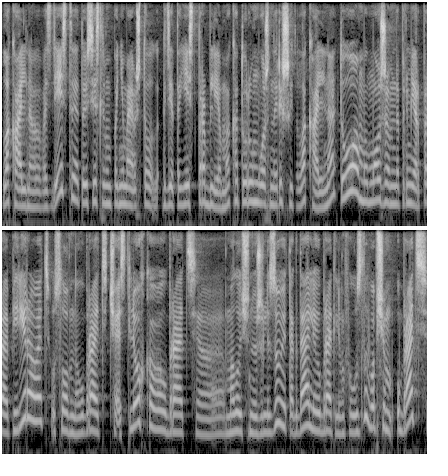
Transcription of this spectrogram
локального воздействия, то есть если мы понимаем, что где-то есть проблема, которую можно решить локально, то мы можем, например, прооперировать, условно убрать часть легкого, убрать э, молочную железу и так далее, убрать лимфоузлы, в общем, убрать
